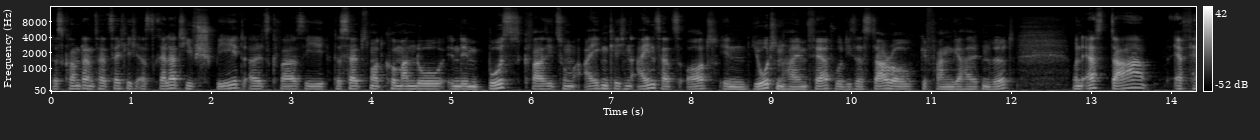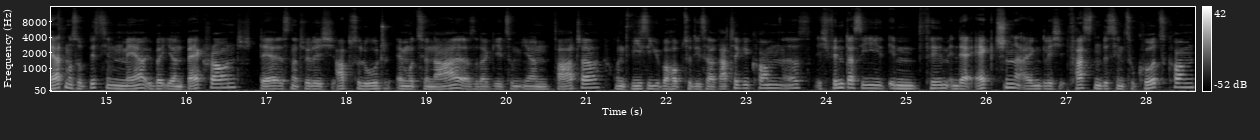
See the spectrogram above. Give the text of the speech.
Das kommt dann tatsächlich erst relativ spät, als quasi das Selbstmordkommando in dem Bus quasi zum eigentlichen Einsatzort in Jotunheim fährt, wo dieser Starro gefangen gehalten wird. Und erst da erfährt man so ein bisschen mehr über ihren Background. Der ist natürlich absolut emotional. Also da geht es um ihren Vater und wie sie überhaupt zu dieser Ratte gekommen ist. Ich finde, dass sie im Film in der Action eigentlich fast ein bisschen zu kurz kommt.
